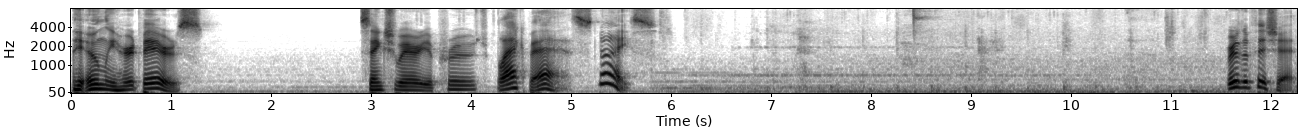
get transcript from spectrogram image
They only hurt bears. Sanctuary approach. Black bass. Nice. Where's the fish at?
